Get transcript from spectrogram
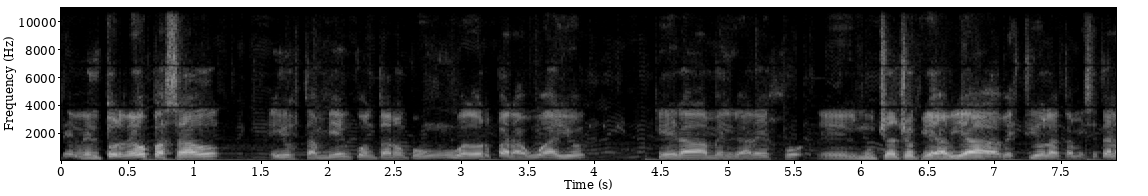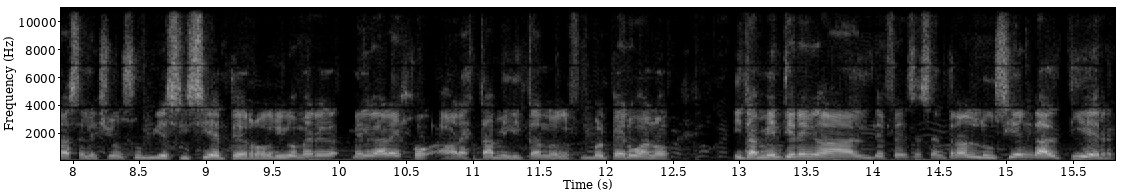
en el torneo pasado ellos también contaron con un jugador paraguayo que era Melgarejo, el muchacho que había vestido la camiseta de la selección sub-17, Rodrigo Melgarejo, ahora está militando en el fútbol peruano. Y también tienen al defensa central Lucien Galtier.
